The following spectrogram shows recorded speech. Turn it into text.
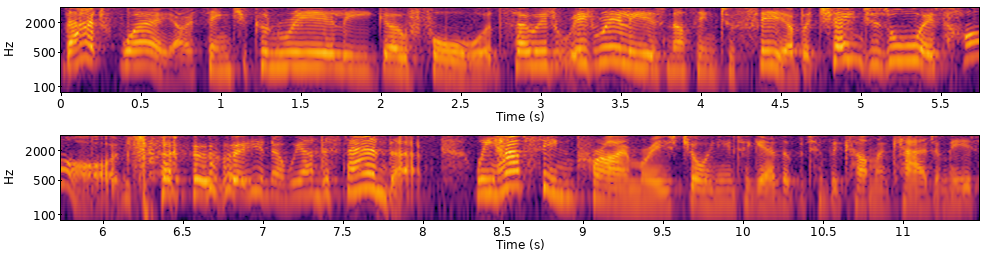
that way, I think you can really go forward. So it, it really is nothing to fear, but change is always hard. So, you know, we understand that. We have seen primaries joining together to become academies.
